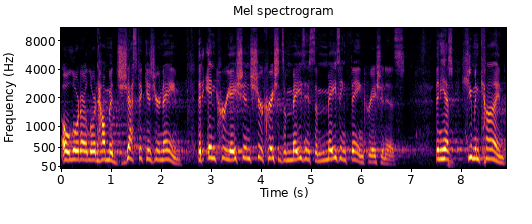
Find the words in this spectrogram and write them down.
Oh Lord, our Lord, how majestic is your name. That in creation, sure, creation's amazing. It's an amazing thing, creation is. Then he has humankind.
